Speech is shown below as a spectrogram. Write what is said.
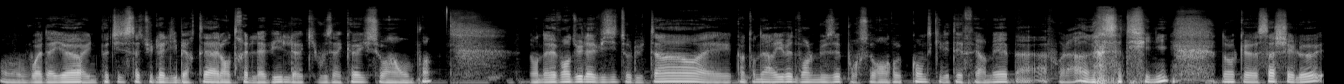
On voit d'ailleurs une petite statue de la liberté à l'entrée de la ville qui vous accueille sur un rond-point. On avait vendu la visite au lutin et quand on est arrivé devant le musée pour se rendre compte qu'il était fermé, bah voilà, c'était fini. Donc euh, sachez-le,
